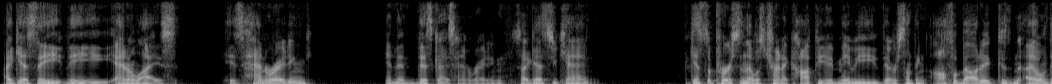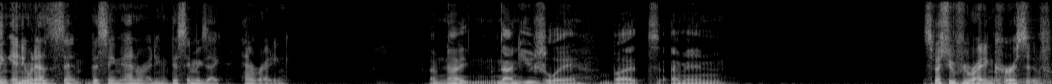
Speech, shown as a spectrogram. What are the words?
I guess they they analyze his handwriting, and then this guy's handwriting. So I guess you can't. I guess the person that was trying to copy it, maybe there was something off about it because I don't think anyone has the same the same handwriting, the same exact handwriting. I'm not not usually, but I mean, especially if you're writing cursive.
